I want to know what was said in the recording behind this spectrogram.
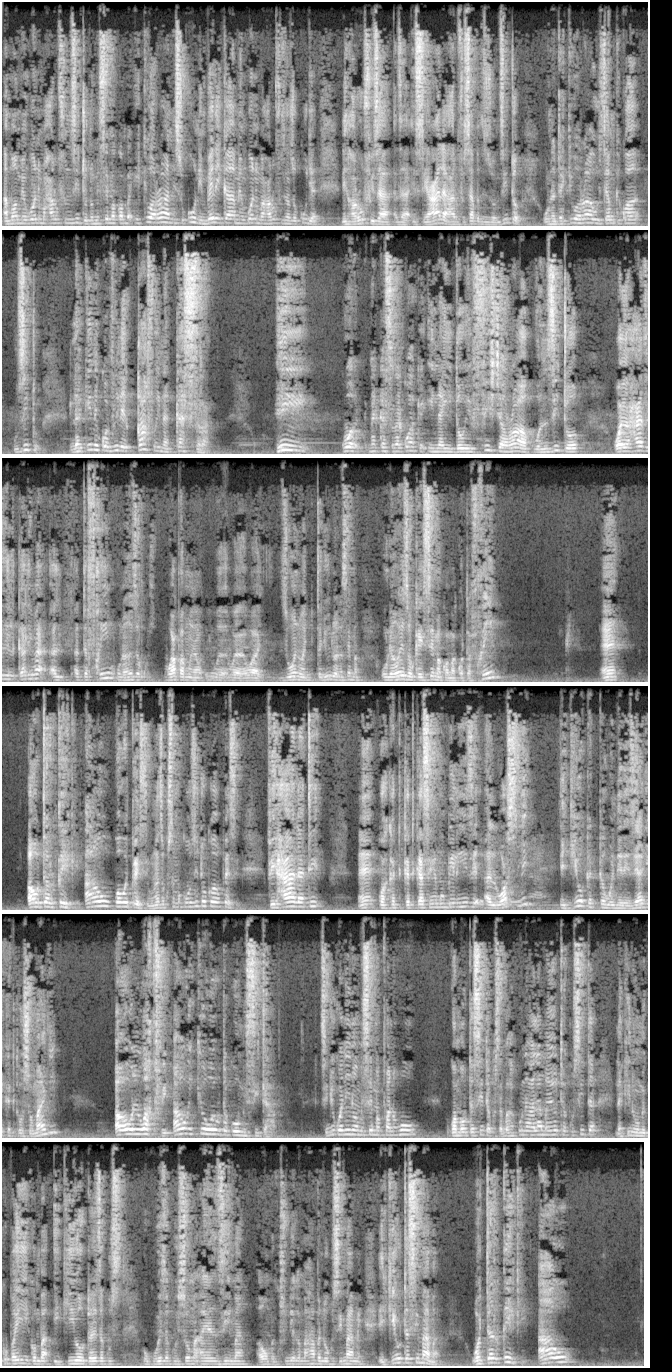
ambayo miongoni mwa harufu nzito tumesema kwamba ikiwa ra ni sukuni mbele ikawa miongoni mwa harufu zinazokuja ni harufu za za istiala, harufu saba zilizo nzito, unatakiwa ra usiamke kwa uzito. Lakini kwa vile kafu ina kasra, hii kwa na kasra kwake inaidhoifisha ra kuwa nzito. Kwa hiyo hadhihi alkalima atafkhim, unaweza wapa wazuoni wa tajwidi wanasema unaweza ukaisema kwa kwa tafkhim eh au talqiki au kwa wepesi, unaweza kusema kwa uzito, kwa wepesi. Fi halati eh, kwa katika sehemu mbili hizi, alwasli, ikiwa katika uendelezaji katika usomaji, au alwaqfi, au ikiwa wewe utakuwa umesita hapa. Sijui kwa nini wamesema mfano huu kwamba utasita, kwa sababu hakuna alama yote ya kusita, lakini wamekupa hii kwamba ikiwa utaweza kus, hukuweza kuisoma aya nzima, au umekusudia kama hapa ndio kusimame, ikiwa utasimama, watarqiqi au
